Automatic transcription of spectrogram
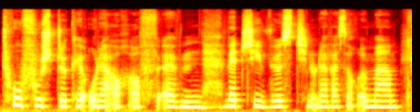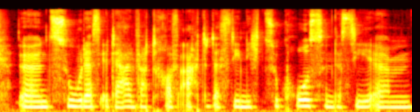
Tofu-Stücke oder auch auf ähm, Veggie-Würstchen oder was auch immer äh, zu, dass ihr da einfach darauf achtet, dass die nicht zu groß sind, dass, die, ähm,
